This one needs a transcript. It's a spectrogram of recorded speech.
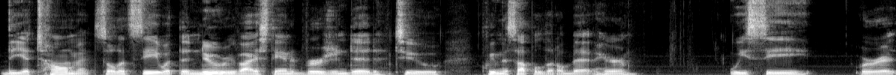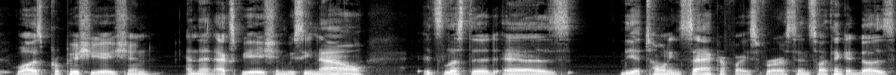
the atonement. So let's see what the new Revised Standard Version did to clean this up a little bit here. We see where it was propitiation and then expiation, we see now it's listed as the atoning sacrifice for our sins. So I think it does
